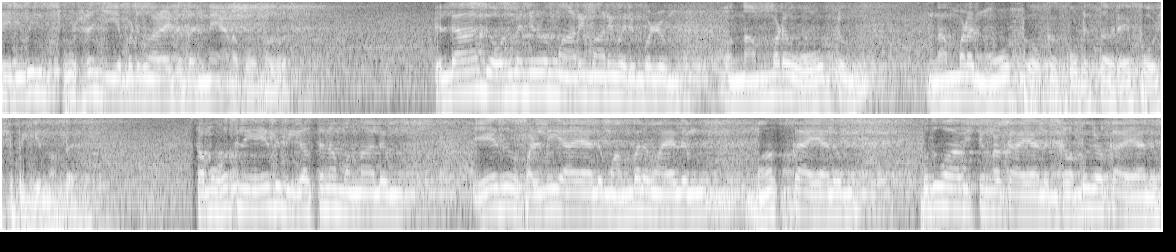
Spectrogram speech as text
തെരുവിൽ ചൂഷണം ചെയ്യപ്പെടുന്നവരായിട്ട് തന്നെയാണ് പോകുന്നത്. എല്ലാ ഗവൺമെന്റുകളും മാറി മാറി വരുമ്പോഴും നമ്മുടെ വോട്ടും നമ്മുടെ നോട്ടും ഒക്കെ കൊടുത്തവരെ പോഷിപ്പിക്കുന്നുണ്ട്. സമൂഹത്തിൽ ഏത് വികസനം വന്നാലും ഏത് പള്ളിയായാലും അമ്പലമായാലും മോസ്കായാലും പൊതുവാവശ്യങ്ങൾക്കായാലും ക്ലബ്ബുകൾക്കായാലും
